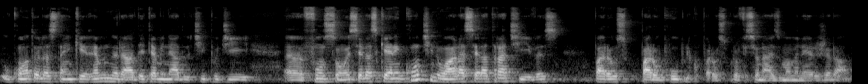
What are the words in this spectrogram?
o quanto elas têm que remunerar determinado tipo de uh, funções se elas querem continuar a ser atrativas para, os, para o público, para os profissionais de uma maneira geral.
